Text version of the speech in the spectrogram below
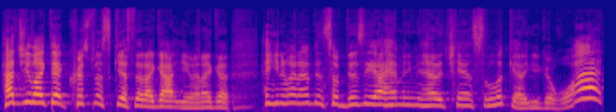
how'd you like that Christmas gift that I got you? And I go, Hey, you know what? I've been so busy, I haven't even had a chance to look at it. You go, What?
